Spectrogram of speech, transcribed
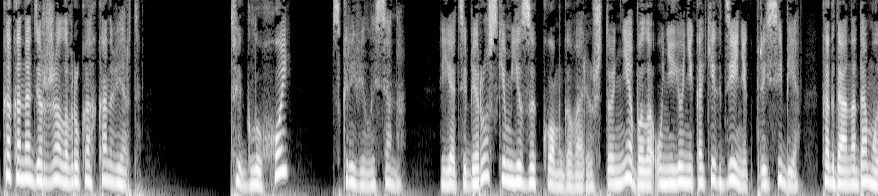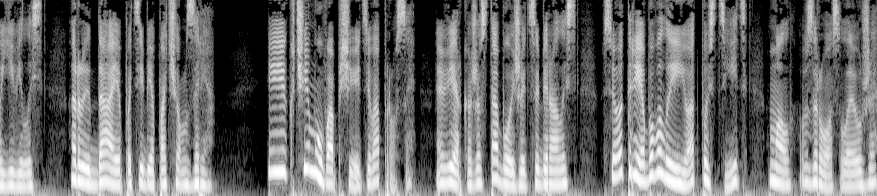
как она держала в руках конверт. «Ты глухой?» — скривилась она. «Я тебе русским языком говорю, что не было у нее никаких денег при себе, когда она домой явилась, рыдая по тебе почем зря. И к чему вообще эти вопросы? Верка же с тобой жить собиралась. Все требовало ее отпустить, мол, взрослая уже.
